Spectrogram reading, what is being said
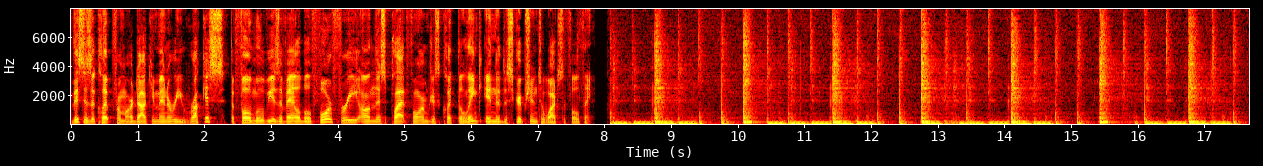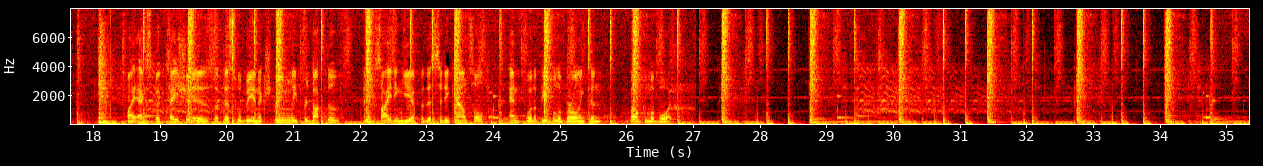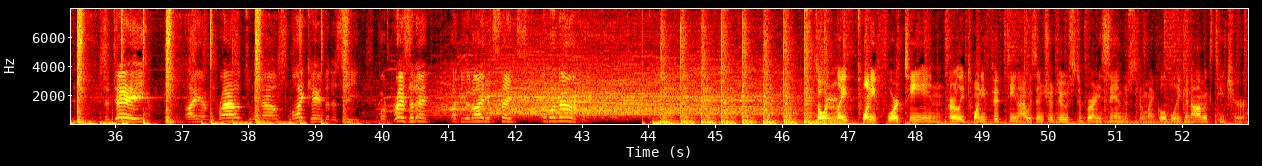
This is a clip from our documentary Ruckus. The full movie is available for free on this platform. Just click the link in the description to watch the full thing. My expectation is that this will be an extremely productive and exciting year for this city council and for the people of Burlington. Welcome aboard. Today, I am proud to announce my candidacy for President of the United States of America. So in late 2014, early 2015, I was introduced to Bernie Sanders through my global economics teacher.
